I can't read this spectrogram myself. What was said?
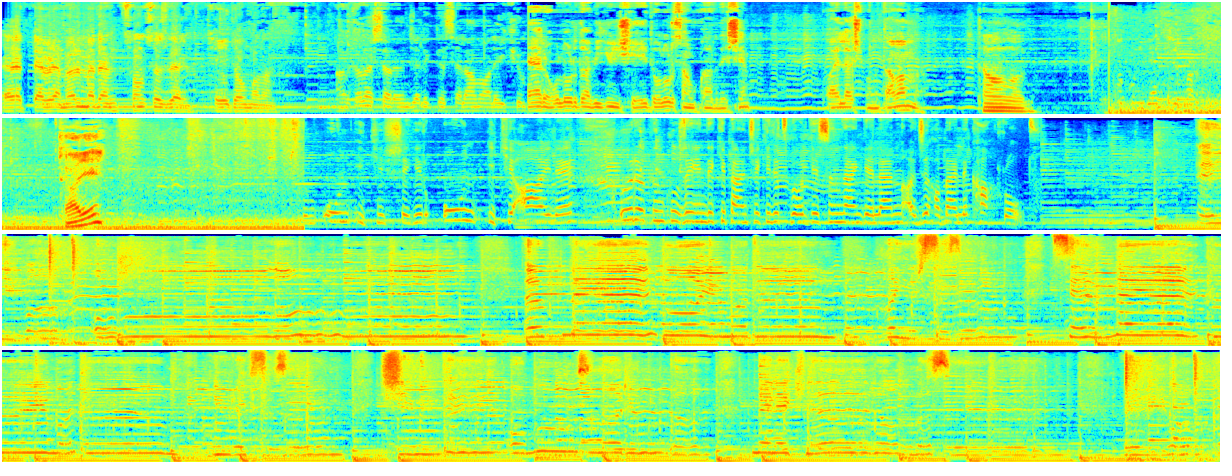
Evet devrem ölmeden son sözlerin şehit olmadan. Arkadaşlar öncelikle selamun aleyküm. Eğer olur da bir gün şehit olursam kardeşim paylaş bunu tamam mı? Tamam abi. Çare? 12 şehir, 12 aile Irak'ın kuzeyindeki Pençekilit bölgesinden gelen acı haberle kahroldu. Eyvah Melekler ağlasın. Eyvah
